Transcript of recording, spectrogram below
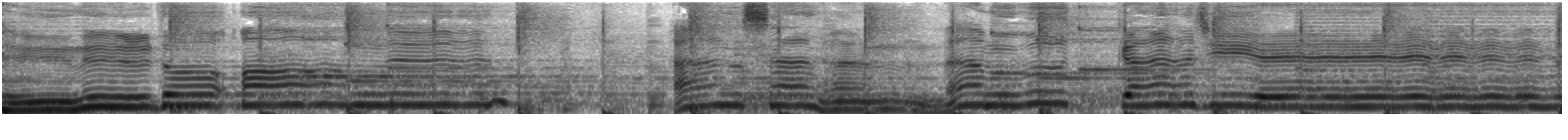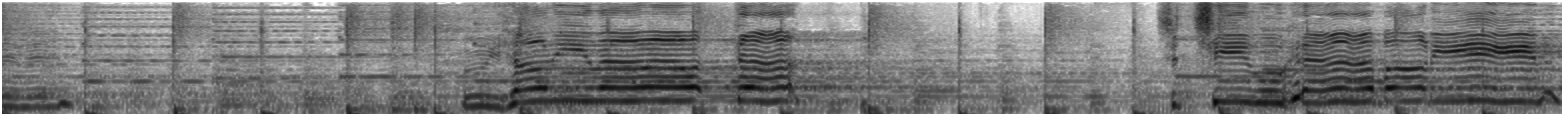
그늘도 없는 앙상한 나뭇가지에 우연히 날아왔다. 스치고 가버린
